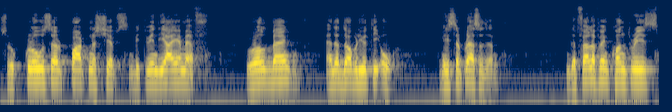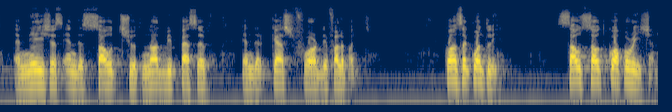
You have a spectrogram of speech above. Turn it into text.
through closer partnerships between the IMF, World Bank, and the WTO. Mr. President, developing countries and nations in the South should not be passive in their quest for development. Consequently, South South cooperation,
